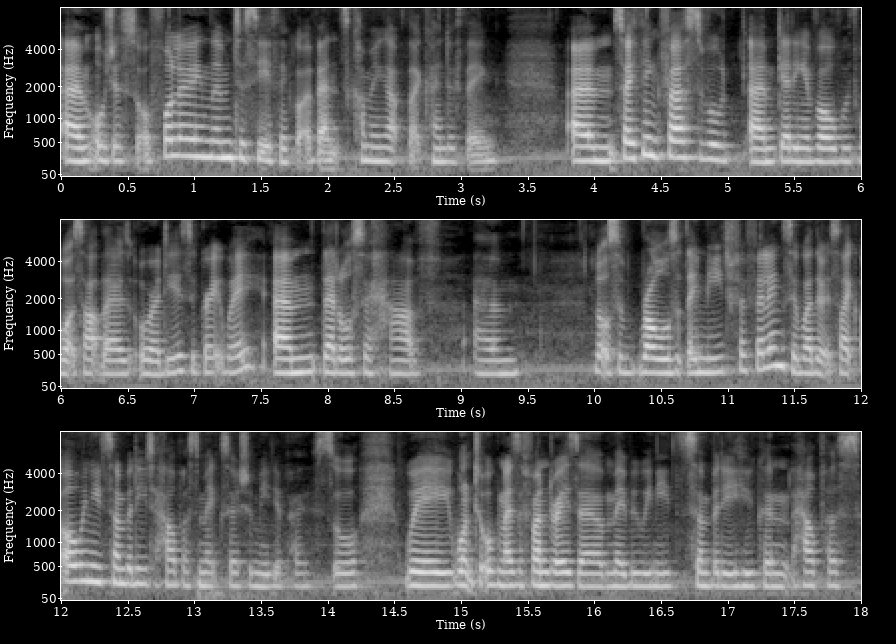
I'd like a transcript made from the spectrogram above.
um, or just sort of following them to see if they've got events coming up that kind of thing. Um, so i think first of all um, getting involved with what's out there already is a great way. Um, they'll also have um, lots of roles that they need fulfilling. So whether it's like, oh, we need somebody to help us make social media posts, or we want to organise a fundraiser, maybe we need somebody who can help us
